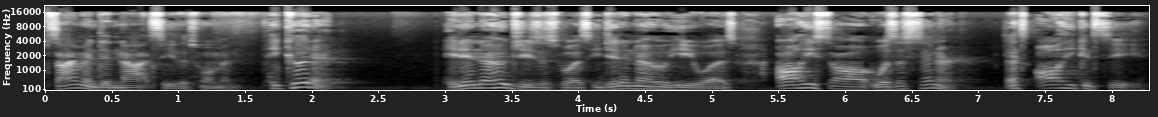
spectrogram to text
Simon did not see this woman. He couldn't. He didn't know who Jesus was. He didn't know who he was. All he saw was a sinner. That's all he could see.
